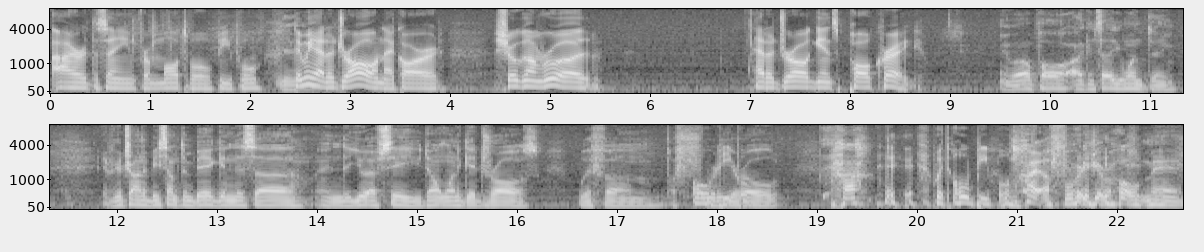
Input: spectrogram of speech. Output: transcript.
I heard the same from multiple people. Yeah. Then we had a draw on that card. Shogun Rua had a draw against Paul Craig. Well, Paul, I can tell you one thing. If you're trying to be something big in this uh in the UFC, you don't want to get draws with um a 40 year old. Huh? with old people. Right, a 40 year old man.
